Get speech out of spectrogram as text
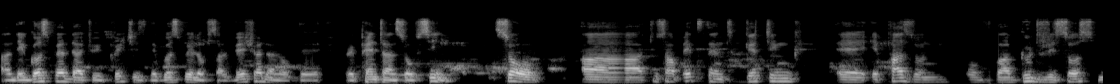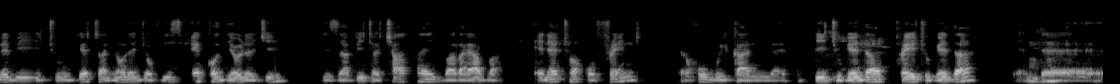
And the gospel that we preach is the gospel of salvation and of the repentance of sin. So uh, to some extent, getting a, a person of a good resource, maybe to get a knowledge of this eco-theology is a bit a challenge, but I have a, a network of friends uh, whom we can uh, be together, pray together, and, mm -hmm.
